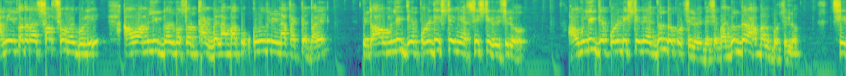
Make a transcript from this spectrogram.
আমি এই কথাটা সবসময় বলি, আওয়ামী লীগ দশ বছর থাকবে না বা কোনোদিনই না থাকতে পারে। কিন্তু আওয়ামী লীগ যে পলিটিক্সটা নিয়ে সৃষ্টি হয়েছিল, আওয়ামী লীগ যে পলিটিক্সটা নিয়ে যুদ্ধ করছিল এই দেশে বা যুদ্ধের আহ্বান করছিল, সেই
